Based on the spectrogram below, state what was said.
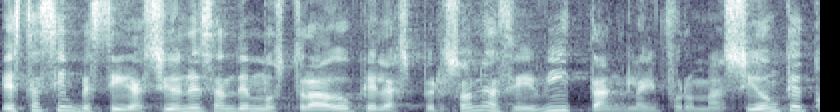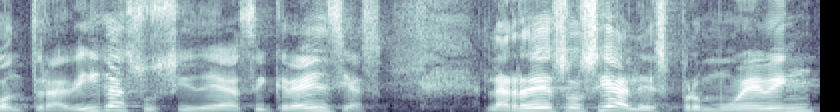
Estas investigaciones han demostrado que las personas evitan la información que contradiga sus ideas y creencias. Las redes sociales promueven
